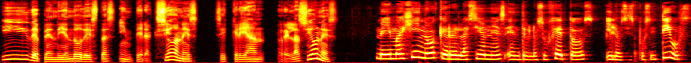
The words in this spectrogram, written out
y dependiendo de estas interacciones se crean relaciones. Me imagino que relaciones entre los sujetos y los dispositivos.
